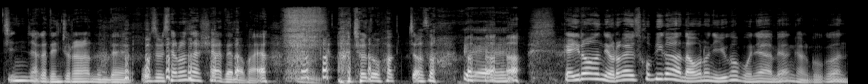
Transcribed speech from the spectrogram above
찐자가 된 줄 알았는데 옷을 새로 사셔야 되나 봐요. 아, 저도 확 쪄서. 예. 그러니까 이런 여러 가지 소비가 나오는 이유가 뭐냐면 결국은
